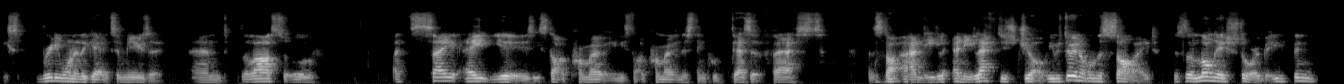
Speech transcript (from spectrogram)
he really wanted to get into music. And the last sort of, I'd say, eight years, he started promoting. He started promoting this thing called Desert Fest, and start mm-hmm. and he and he left his job. He was doing it on the side. Is a longish story, but he'd been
